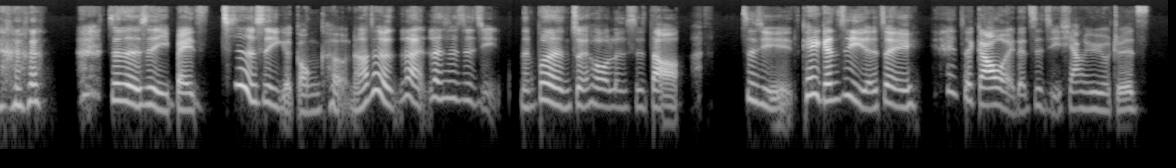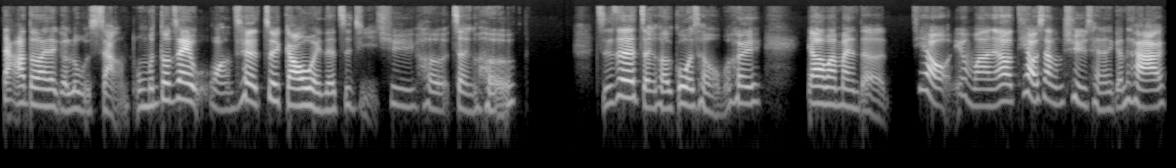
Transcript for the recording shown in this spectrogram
真的是一辈子，真的是一个功课。然后这个认认识自己，能不能最后认识到自己可以跟自己的最最高维的自己相遇，我觉得大家都在那个路上，我们都在往这最高维的自己去合整合。只是这个整合过程，我们会要慢慢的跳，因为我们要跳上去才能跟他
